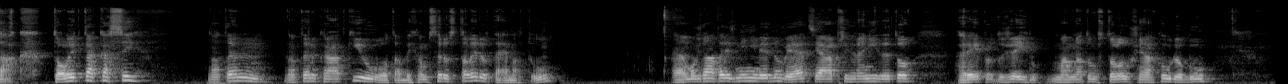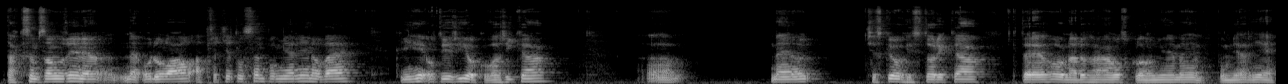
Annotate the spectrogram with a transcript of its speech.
Tak, tolik tak asi na ten, na ten krátký úvod, abychom se dostali do tématu. Já možná tady zmíním jednu věc. Já při hraní této hry, protože jich mám na tom stole už nějakou dobu, tak jsem samozřejmě ne, neodolal a přečetl jsem poměrně nové knihy od Jiřího Kovaříka, eh, jméno českého historika, kterého na dohránu skloňujeme poměrně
